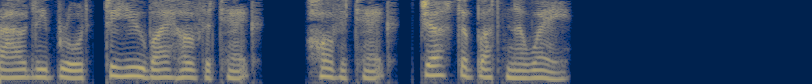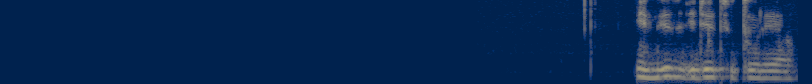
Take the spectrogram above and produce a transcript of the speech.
proudly brought to you by Hovatek. Hovatek, just a button away. In this video tutorial,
